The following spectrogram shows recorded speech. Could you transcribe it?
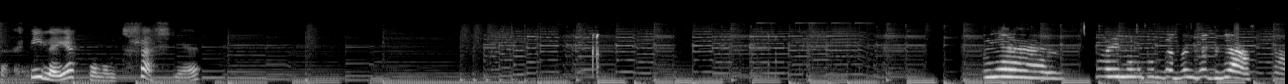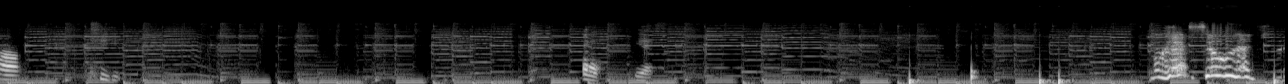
Za chwilę, jak to nam trzaśnie. Nie, kolejną rundę będzie gwiazdka. O, jest. Mogę się uleczyć.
